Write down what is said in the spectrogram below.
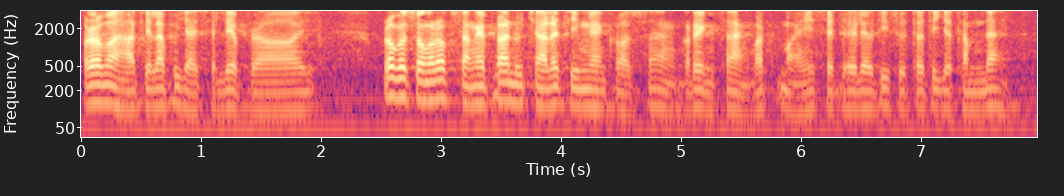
พระมหาเถระผู้ใหญ่เสร็จเรียบร้อยพระองค์ก็ทรงรับสั่งให้พระอนุชาและทีมงานก่อสร้างเร่งสร้างวัดใหม่ให้เสร็จโดยเร็วที่สุดเท่าที่จะทำได้เ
